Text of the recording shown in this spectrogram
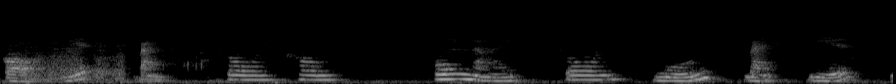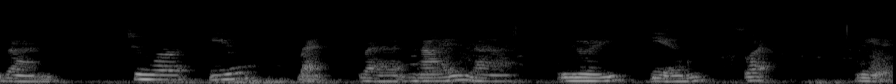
có biết bạn tôi không? Hôm nay tôi muốn bạn biết rằng chưa yêu bạn và Ngài là người kiểm soát Việt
